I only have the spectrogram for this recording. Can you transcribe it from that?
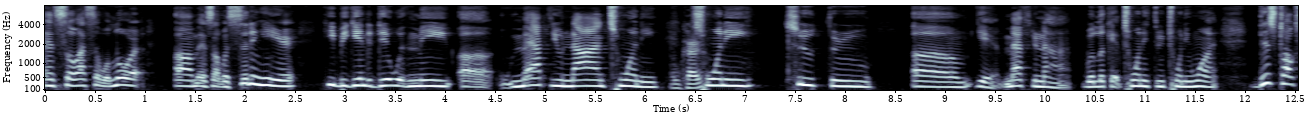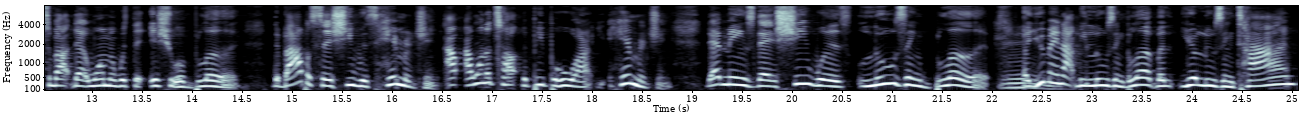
And so I said, Well, Lord, um, as I was sitting here, he began to deal with me uh, Matthew 9 20, Okay. 22 through um yeah matthew 9 we'll look at 20 through 21 this talks about that woman with the issue of blood. The bible says she was hemorrhaging. I, I want to talk to people who are hemorrhaging. That means that she was losing blood. Uh, you may not be losing blood but you're losing time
